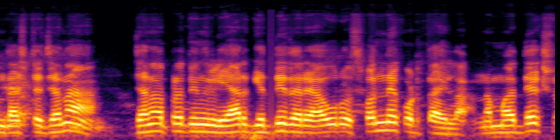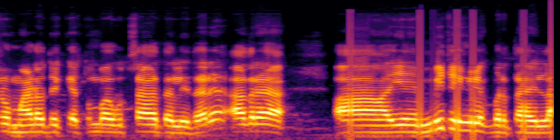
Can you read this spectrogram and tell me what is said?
ಒಂದಷ್ಟು ಜನ, ಜನಪ್ರತಿನಿಧಿಗಳು ಯಾರು ಗೆದ್ದಿದ್ದಾರೆ, ಅವರು ಸೊನ್ನೆ ಕೊಡ್ತಾ ಇಲ್ಲ. ನಮ್ಮ ಅಧ್ಯಕ್ಷರು ಮಾಡೋದಕ್ಕೆ ತುಂಬಾ ಉತ್ಸಾಹದಲ್ಲಿದ್ದಾರೆ. ಆದ್ರೆ ಆ, ಈ ಮೀಟಿಂಗ್ಗಳಿಗೆ ಬರ್ತಾ ಇಲ್ಲ.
